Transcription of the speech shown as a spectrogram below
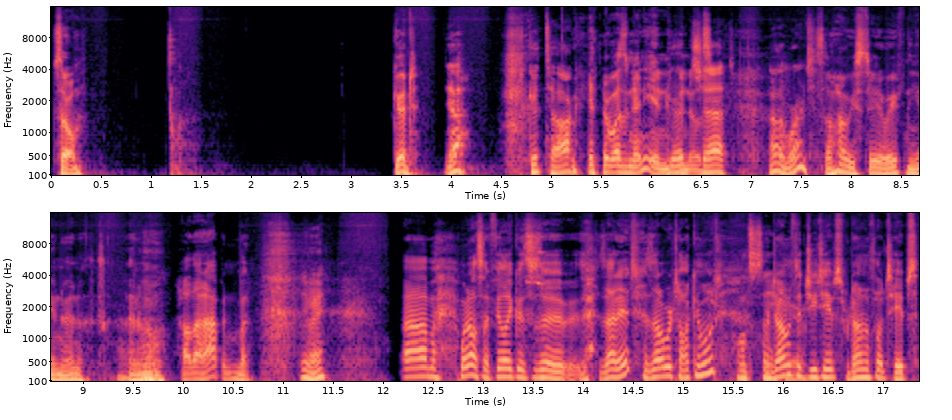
So good. Yeah. Good talk. there wasn't any Good chat. No, there weren't. Somehow we stayed away from the innuendos. I don't know how that happened, but Anyway, um, what else? I feel like this is a. Is that it? Is that what we're talking about? We're done with the. G tapes. We're done with the tapes.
